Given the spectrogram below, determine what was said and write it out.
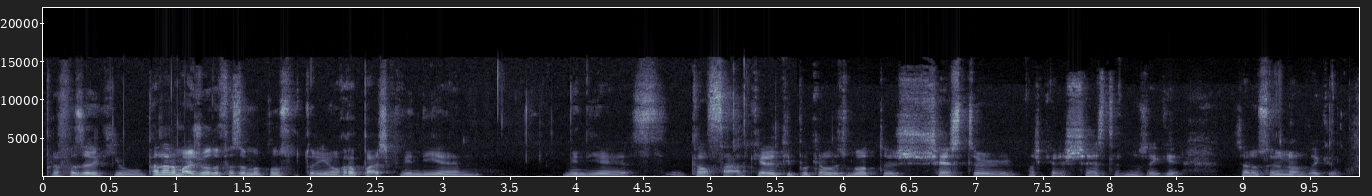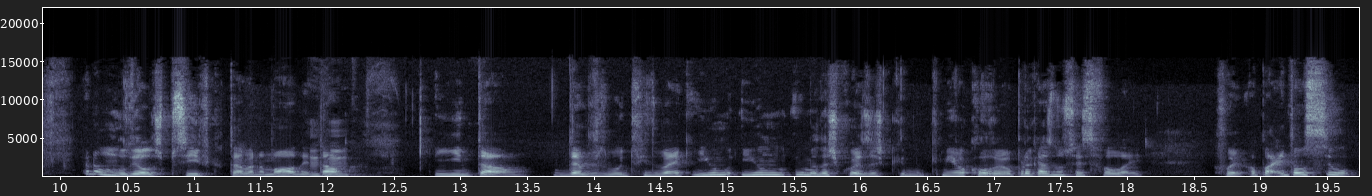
para fazer aqui um, para dar uma ajuda, fazer uma consultoria. Um rapaz que vendia vendia calçado, que era tipo aquelas botas Chester, acho que era Chester, não sei o quê, já não sei o nome daquilo. Era um modelo específico que estava na moda e uhum. tal. E então demos-lhe muito feedback. E, um, e um, uma das coisas que, que, me ocorreu, por acaso não sei se falei, foi: opa, então se, eu,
